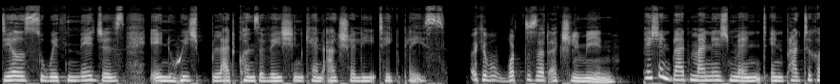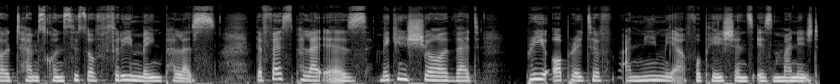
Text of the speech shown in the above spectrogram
deals with measures in which blood conservation can actually take place. Okay, well, what does that actually mean? Patient blood management in practical terms consists of three main pillars. The first pillar is making sure that preoperative anemia for patients is managed.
